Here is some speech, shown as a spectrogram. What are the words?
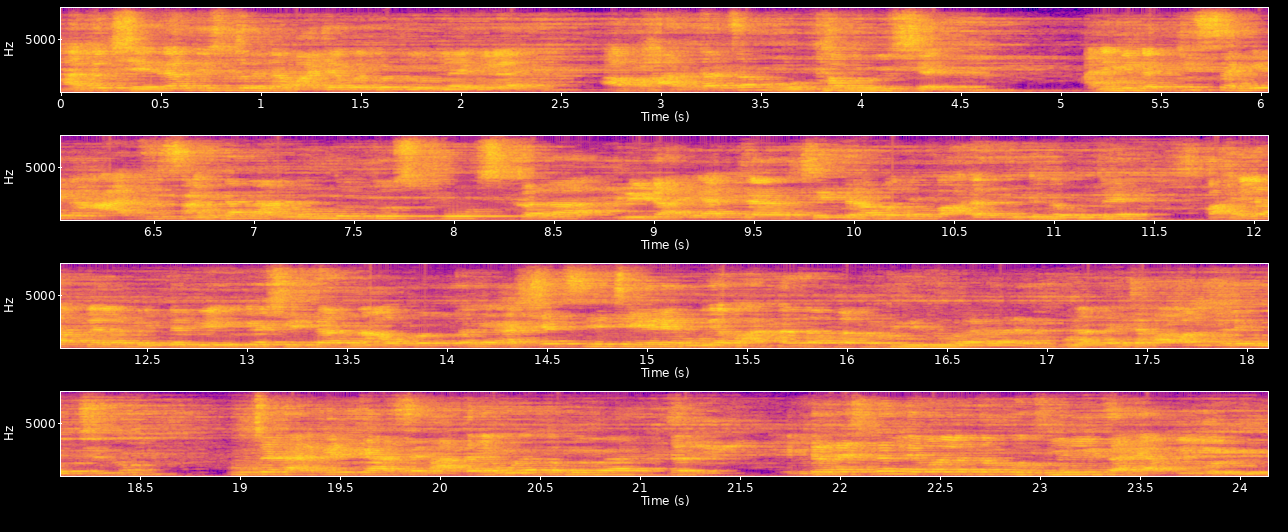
आता चेहरा दिसतोय ना माझ्या बरोबर जोडला गेलाय हा भारताचा मोठा भविष्य आहे. आणि मी नक्कीच सांगेन आज सांगताना आनंद होतो स्पोर्ट्स कला क्रीडा याच्या क्षेत्रामध्ये भारत कुठे ना कुठे पाहायला आपल्याला मिळतं वेगवेगळ्या क्षेत्रात नाव करतं आणि असेच हे चेहरे उद्या भारताचा आपला प्रतिनिधित्व करणार आहे. पुन्हा त्यांच्या बाबांकडे इच्छितो. तुमचं टार्गेट काय असेल? आता एवढ्या कमी वेळात जर इंटरनॅशनल लेवलला तर पोहोचलेलीच आहे आपली मुलगी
